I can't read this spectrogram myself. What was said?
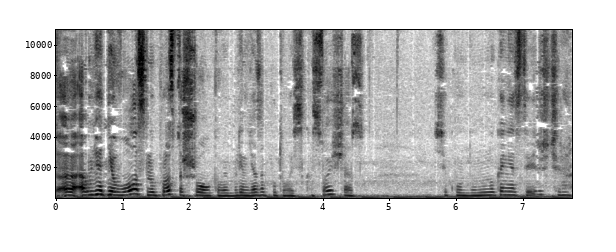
А у меня от нее волосы, ну просто шелковые. Блин, я запуталась с косой сейчас. Секунду. Ну, наконец-то, видишь, вчера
